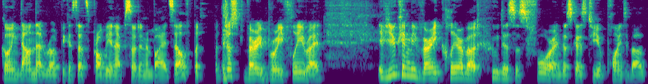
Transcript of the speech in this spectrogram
going down that road because that's probably an episode in and by itself. But but just very briefly, right? If you can be very clear about who this is for, and this goes to your point about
